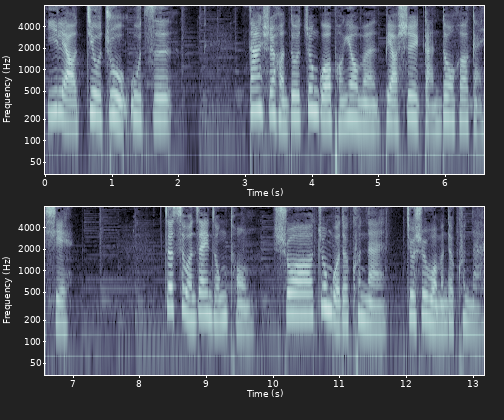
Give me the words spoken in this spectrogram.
医疗救助物资。当时，很多中国朋友们表示感动和感谢。这次文在寅总统说：“中国的困难。”就是我们的困难，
